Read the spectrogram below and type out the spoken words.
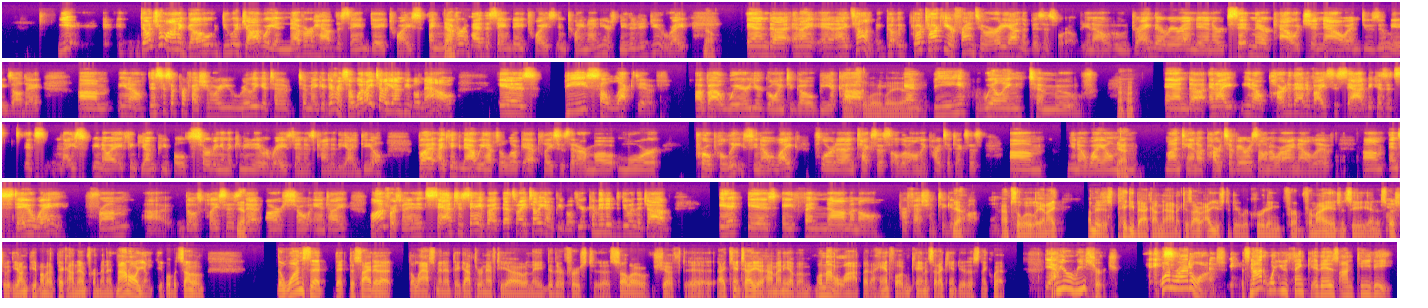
you don't you want to go do a job where you never have the same day twice? I never yeah. had the same day twice in 29 years. Neither did you, right? No. And uh, and I and I tell them go go talk to your friends who are already out in the business world, you know, who drag their rear end in or sit in their couch and now and do Zoom meetings all day um, you know, this is a profession where you really get to to make a difference. So what I tell young people now is be selective about where you're going to go be a cop Absolutely, yeah. and be willing to move. Uh-huh. And uh, and I, you know, part of that advice is sad because it's it's nice, you know, I think young people serving in the community they were raised in is kind of the ideal. But I think now we have to look at places that are mo- more pro police, you know, like Florida and Texas, although only parts of Texas, um, you know, Wyoming, yeah. Montana, parts of Arizona where I now live, um, and stay away from uh, those places yeah. that are so anti law enforcement. And it's sad to say, but that's what I tell young people. If you're committed to doing the job, it is a phenomenal profession to get yeah, involved in. Absolutely. And I, I'm going to just piggyback on that because I, I, used to do recruiting for, for my agency and especially with young people. I'm going to pick on them for a minute. Not all young people, but some of them. The ones that that decided at the last minute they got through an FTO and they did their first uh, solo shift. Uh, I can't tell you how many of them. Well, not a lot, but a handful of them came and said, "I can't do this," and they quit. Yeah. Do your research. One ride-alongs. It's not what you think it is on TV.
